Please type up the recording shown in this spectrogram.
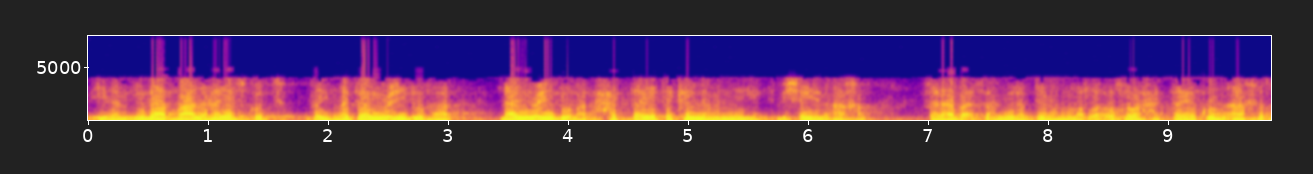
إذا إذا قالها يسكت. طيب متى يعيدها؟ لا يعيدها حتى يتكلم الميت بشيء آخر. فلا بأس أن يلقنه مرة أخرى حتى يكون آخر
